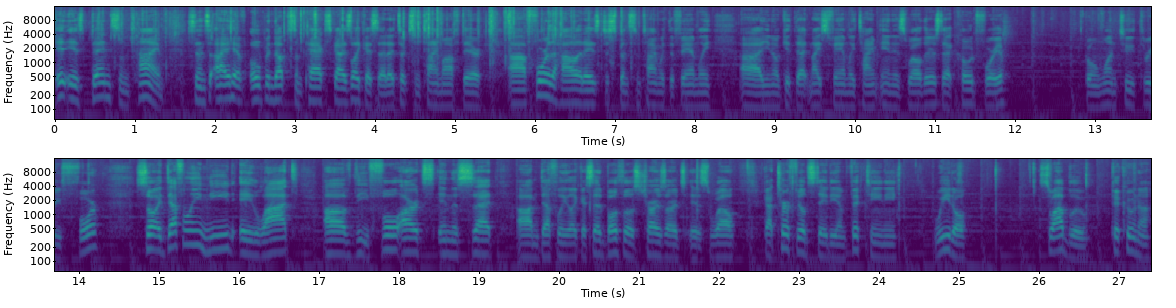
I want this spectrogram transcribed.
it has been some time since I have opened up some packs, guys. Like I said, I took some time off there uh, for the holidays, just spend some time with the family. Uh, you know, get that nice family time in as well. There's that code for you. Going one, two, three, four. So I definitely need a lot of the full arts in the set. Um, definitely, like I said, both of those Charizards as well. Got Turffield Stadium, Victini, Weedle, Swablu, Kakuna,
